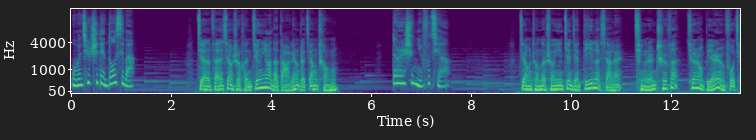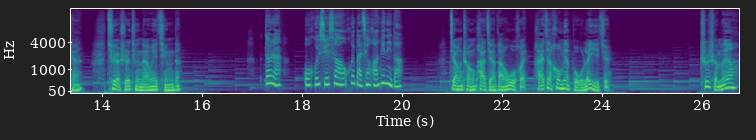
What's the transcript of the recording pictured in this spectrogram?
我们去吃点东西吧。简凡像是很惊讶的打量着江城。当然是你付钱。江城的声音渐渐低了下来，请人吃饭却让别人付钱，确实挺难为情的。当然，我回学校会把钱还给你的。江城怕简凡误会，还在后面补了一句：“吃什么呀？”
